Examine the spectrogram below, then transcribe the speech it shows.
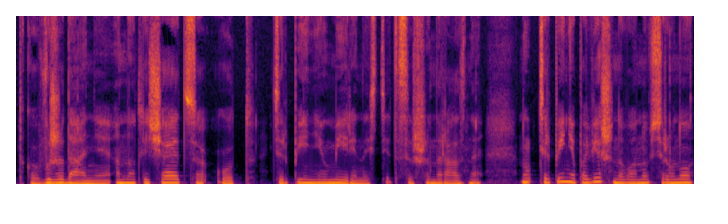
такое выжидание, оно отличается от терпение и умеренность. Это совершенно разное. Ну, терпение повешенного, оно все равно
